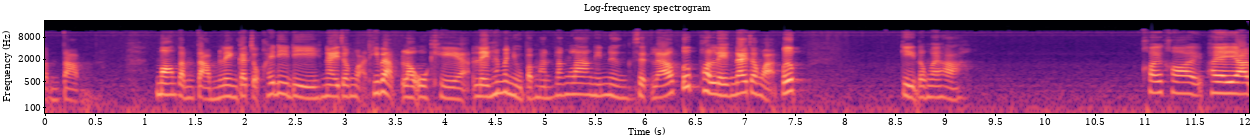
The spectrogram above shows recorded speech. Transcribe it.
ต่ำๆมองต่ำๆ เล็งกระจกให้ดีๆ ในจังหวะที่แบบเราโอเคอะเล็งให้มันอยู่ประมาณล่างๆ นิดนึง เสร็จแล้วปุ๊บพอเล็งได้จังหวะปุ๊บกรีดลงไปค่ะ ค่อยๆ พยายาม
